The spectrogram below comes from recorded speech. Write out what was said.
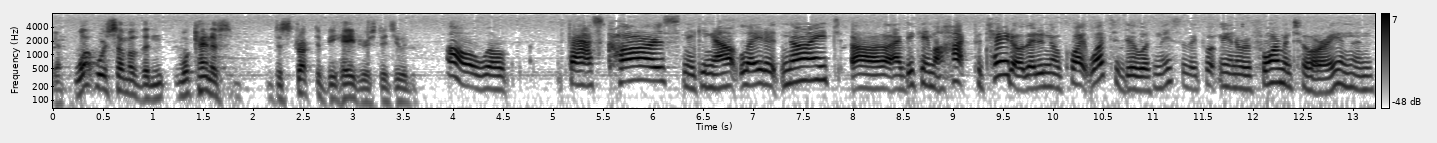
Yeah. What were some of the, what kind of destructive behaviors did you, Oh, well, fast cars, sneaking out late at night. Uh, I became a hot potato. They didn't know quite what to do with me, so they put me in a reformatory, and then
